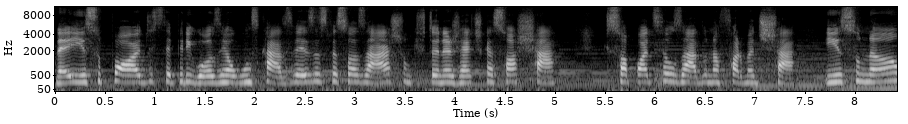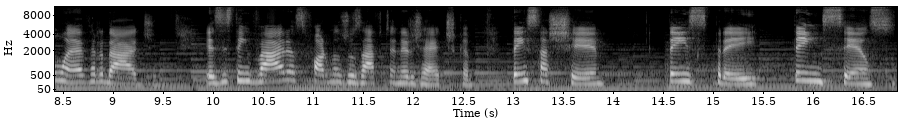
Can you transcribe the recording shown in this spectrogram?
né? E isso pode ser perigoso em alguns casos. Às vezes as pessoas acham que fitoenergética é só chá, que só pode ser usado na forma de chá. E isso não é verdade. Existem várias formas de usar fitoenergética. Tem sachê, tem spray, tem incenso,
